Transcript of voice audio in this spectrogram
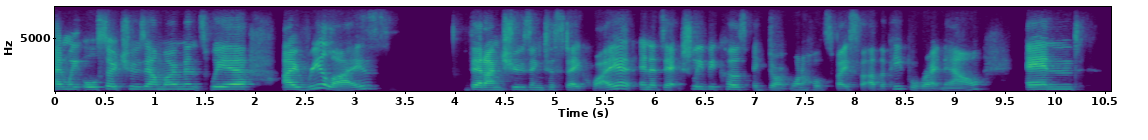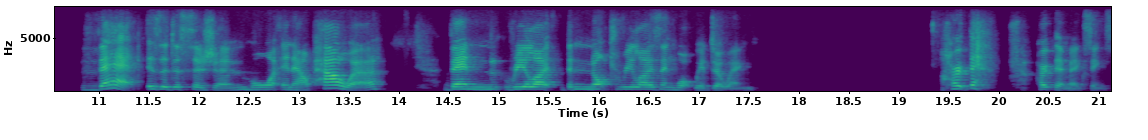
And we also choose our moments where I realize that I'm choosing to stay quiet. And it's actually because I don't want to hold space for other people right now. And that is a decision more in our power than realize than not realizing what we're doing. I hope that hope that makes sense.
